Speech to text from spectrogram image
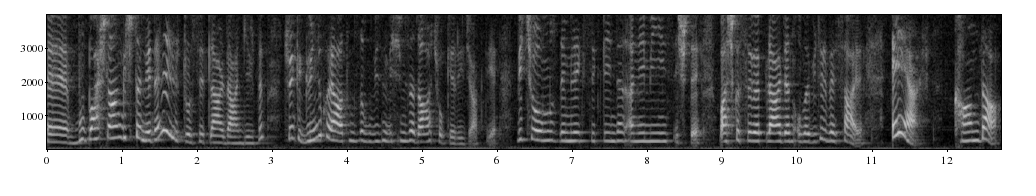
E, bu başlangıçta neden eritrositlerden girdim? Çünkü günlük hayatımızda bu bizim işimize daha çok yarayacak diye. Birçoğumuz demir eksikliğinden anemiyiz, işte başka sebeplerden olabilir vesaire. Eğer kanda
